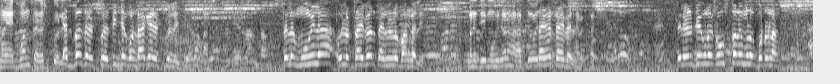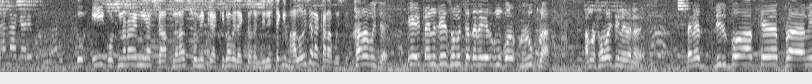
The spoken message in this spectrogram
মানে অ্যাডভান্স অ্যারেস্ট করলে অ্যাডভান্স অ্যারেস্ট করে তিন চার ঘণ্টা আগে অ্যারেস্ট করে আচ্ছা তাহলে মহিলা হইল ট্রাইবেল তাই হইল বাঙালি। মানে যে মহিলার হাত দেওয়া তাই ট্রাইবেল আচ্ছা। তাহলে এটা যে কোনো একটা উস্কানিমূলক ঘটনা। তো এই ঘটনাটা নিয়ে আসলে আপনারা শ্রমিকরা কীভাবে দেখতে পাচ্ছেন জিনিসটা কি ভালো হয়েছে না খারাপ হয়েছে? খারাপ হয়েছে। এই তাই যে শ্রমিকটা তাই এরকম লোক না। আমরা সবাই চিনি তাই তাই দীর্ঘ আজকে প্রায় আমি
